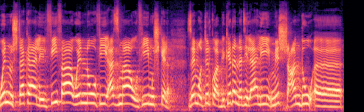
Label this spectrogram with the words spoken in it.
وإنه اشتكى للفيفا وإنه في أزمة وفي مشكلة. زي ما قلت لكم قبل كده النادي الأهلي مش عنده آه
